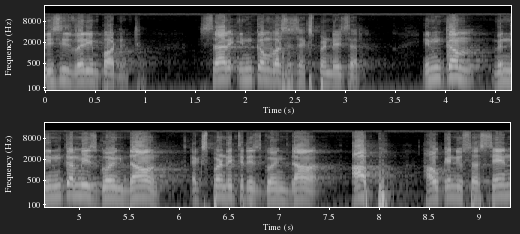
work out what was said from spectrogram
this is very important sir income versus expenditure income when income is going down Expenditure is going down up how can you sustain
